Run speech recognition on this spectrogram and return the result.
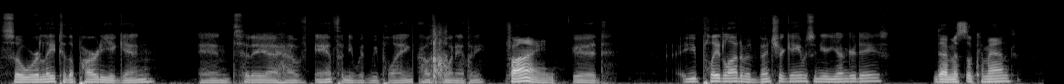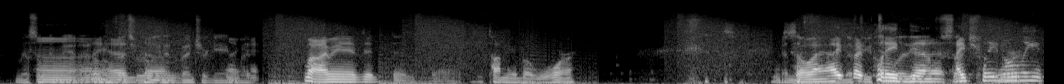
So we're late to the party again, and today I have Anthony with me playing. How's it going, Anthony? Fine. Good. You played a lot of adventure games in your younger days? The Missile Command? Missile Uh, Command. I don't I know if that's had, really an um, adventure game, I- but well, I mean, it, it, it uh, taught me about war. So the- I, I, I played. Uh, I played war. only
